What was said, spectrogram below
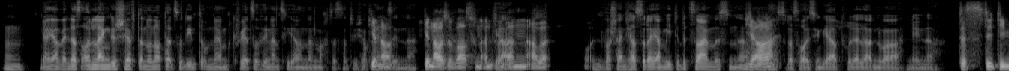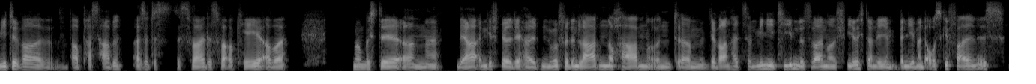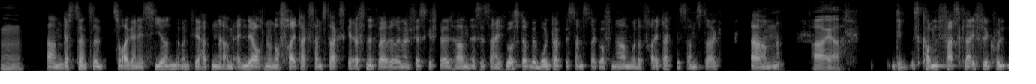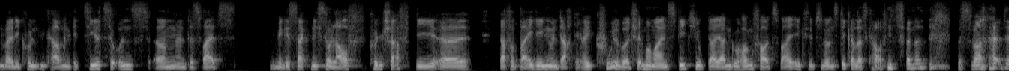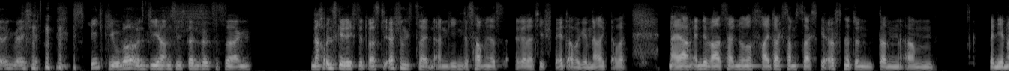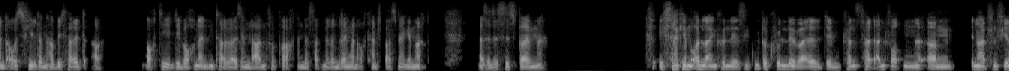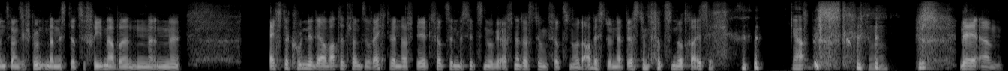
Mhm. Ja, ja, wenn das Online-Geschäft dann nur noch dazu dient, um dann quer zu finanzieren, dann macht das natürlich auch Genau. keinen Sinn. Ne? Genau so war es von Anfang Ja. an, aber Und wahrscheinlich hast du da ja Miete bezahlen müssen, ne? Ja. Oder hast du das Häuschen gehabt, wo der Laden war? Nee, ne? das, die, die Miete war, war passabel. Also das, das war, das war okay, aber man musste ähm, ja Angestellte halt nur für den Laden noch haben und ähm, wir waren halt so ein Mini-Team. Das war immer schwierig, dann wenn jemand ausgefallen ist, Mhm. ähm, das dann zu, zu organisieren. Und wir hatten am Ende auch nur noch freitags, samstags geöffnet, weil wir irgendwann festgestellt haben, es ist eigentlich wurscht, ob wir Montag bis Samstag offen haben oder Freitag bis Samstag. Ähm, Ah ja. die, es kommen fast gleich viele Kunden, weil die Kunden kamen gezielt zu uns. Ähm, das war jetzt, wie gesagt, nicht so Laufkundschaft, die äh, da vorbeiging und dachte, hey, cool, wollte ich immer mal einen Speedcube da Jan Guhong V2 XY Stickerless kaufen, sondern das waren halt irgendwelche Speedcuber und die haben sich dann sozusagen nach uns gerichtet, was die Öffnungszeiten anging. Das haben wir erst relativ spät aber gemerkt. Aber naja, am Ende war es halt nur noch Freitag, Samstags geöffnet und dann, ähm, wenn jemand ausfiel, dann habe ich halt auch die, die Wochenenden teilweise im Laden verbracht und das hat mir dann irgendwann auch keinen Spaß mehr gemacht. Also das ist beim, ich sage im Online-Kunde ist ein guter Kunde, weil dem kannst halt antworten ähm, innerhalb von 24 Stunden, dann ist der zufrieden, aber ein, ein echter Kunde, der wartet schon zurecht, wenn da steht 14 bis 17 Uhr geöffnet, dass du um 14 Uhr da bist und nicht erst um 14.30 Uhr. Ja. Mhm. nee, ähm,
